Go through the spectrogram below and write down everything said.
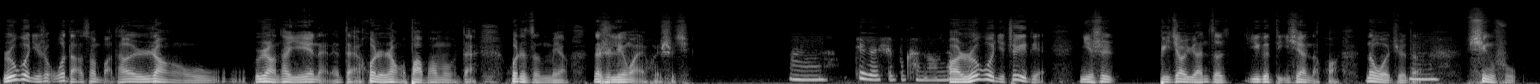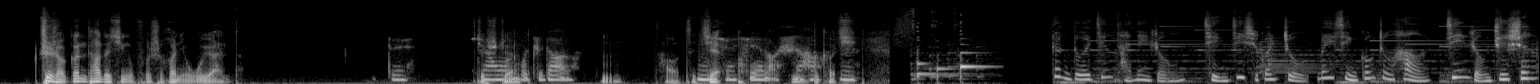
如果你说我打算把她让让她爷爷奶奶带，或者让我爸爸妈妈带，或者怎么样，那是另外一回事情。嗯，这个是不可能的。啊。如果你这一点你是比较原则一个底线的话，那我觉得嗯，幸福，至少跟他的幸福是和你无缘的。对，就是这样我我知道了。嗯好，再嗯，见。嗯，谢谢老师哈。嗯不客气嗯。更多精彩内容，请继续关注微信公众号“金融之声”。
